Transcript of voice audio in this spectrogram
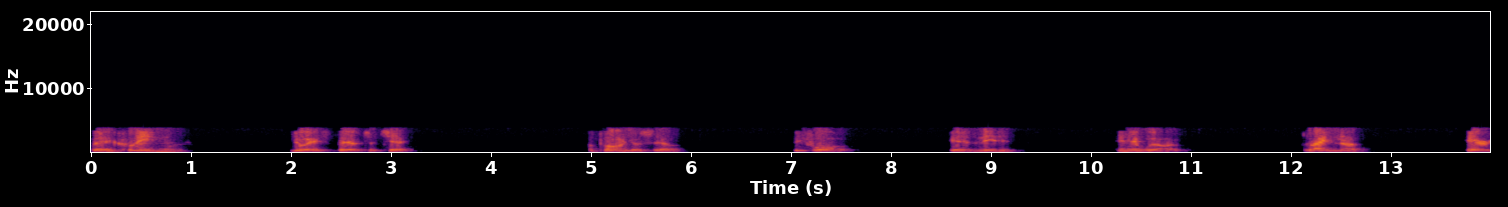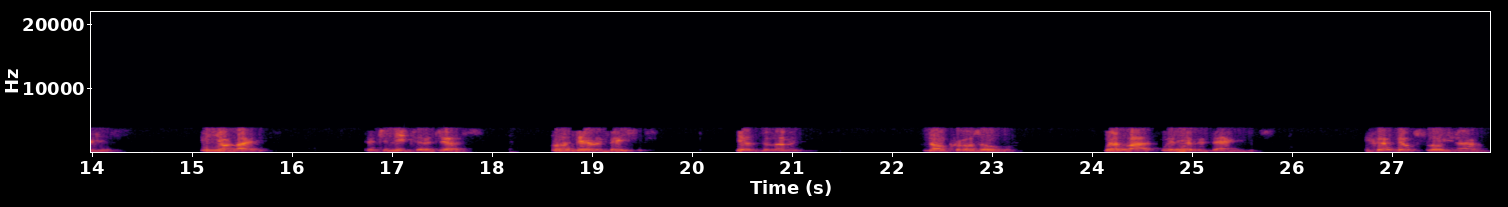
with a clean one. Do a spiritual check upon yourself before it is needed, and it will lighten up areas in your life that you need to adjust on a daily basis. Yes, beloved, don't cross over with a lot with heavy baggage because they'll slow you down.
